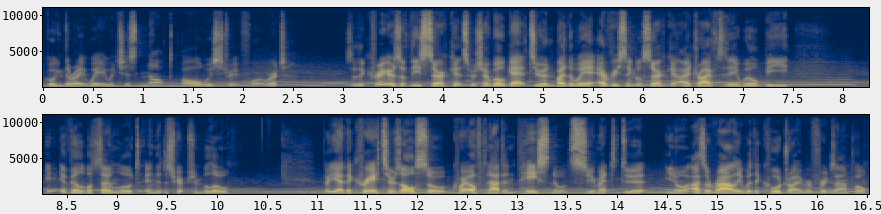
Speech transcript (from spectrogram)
going the right way, which is not always straightforward. So the creators of these circuits, which I will get to, and by the way, every single circuit I drive today will be available to download in the description below. But yeah, the creators also quite often add in pace notes, so you're meant to do it, you know, as a rally with a co-driver, for example.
